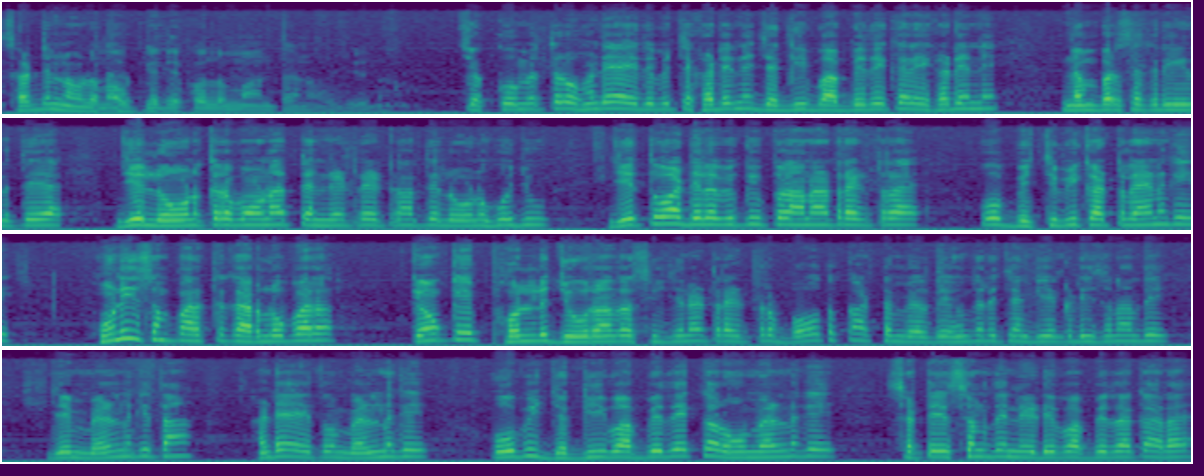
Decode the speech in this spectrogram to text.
9.5 ਲੱਖ ਮੌਕੇ ਤੇ ਫੁੱਲ ਮਾਨਤਾਨ ਹੋ ਜੂਦਾ ਚੱਕੋ ਮਿੱਤਰੋ ਹੰਡਿਆਏ ਦੇ ਵਿੱਚ ਖੜੇ ਨੇ ਜੱਗੀ ਬਾਬੇ ਦੇ ਘਰੇ ਖੜੇ ਨੇ ਨੰਬਰ ਸਕਰੀਨ ਤੇ ਆ। ਜੇ ਲੋਨ ਕਰਵਾਉਣਾ ਤਿੰਨੇ ਟਰੈਕਟਰਾਂ ਤੇ ਲੋਨ ਹੋ ਜੂ। ਜੇ ਤੁਹਾਡੇ ਲਈ ਕੋਈ ਪੁਰਾਣਾ ਟਰੈਕਟਰ ਹੈ ਉਹ ਵਿੱਚ ਵੀ ਕੱਟ ਲੈਣਗੇ। ਹੁਣੀ ਸੰਪਰਕ ਕਰ ਲਓ ਪਰ ਕਿਉਂਕਿ ਫੁੱਲ ਜੋਰਾਂ ਦਾ ਸੀਜ਼ਨ ਹੈ ਟਰੈਕਟਰ ਬਹੁਤ ਘੱਟ ਮਿਲਦੇ ਹੁੰਦੇ ਨੇ ਚੰਗੀਆਂ ਕੰਡੀਸ਼ਨਾਂ ਦੇ। ਜੇ ਮਿਲਣਗੇ ਤਾਂ ਹੰਡਿਆਏ ਤੋਂ ਮਿਲਣਗੇ। ਉਹ ਵੀ ਜੱਗੀ ਬਾਬੇ ਦੇ ਘਰੋਂ ਮਿਲਣਗੇ। ਸਟੇਸ਼ਨ ਦੇ ਨੇੜੇ ਬਾਬੇ ਦਾ ਘਰ ਹੈ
